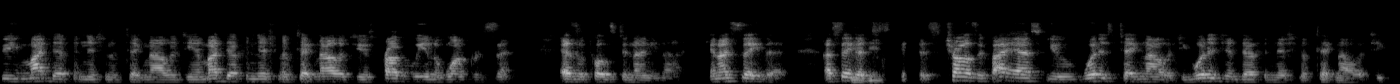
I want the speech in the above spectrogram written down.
be my definition of technology, and my definition of technology is probably in the one percent as opposed to 99. And I say that. I say mm-hmm. that, Charles, if I ask you, what is technology? What is your definition of technology?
